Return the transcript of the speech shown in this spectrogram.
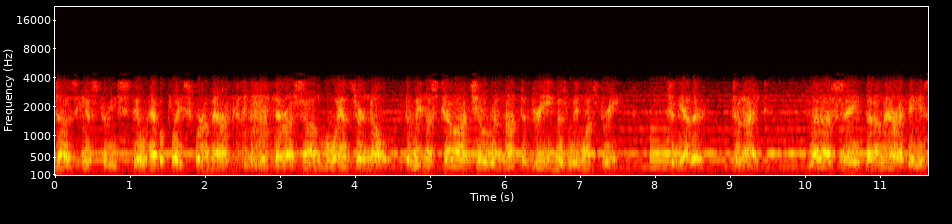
does history still have a place for America? There are some who answer no, that we must tell our children not to dream as we once dreamed. Together, tonight, let us say that America is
